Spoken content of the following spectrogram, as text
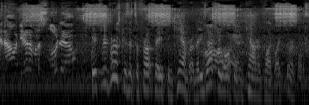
And now again, I'm going to slow down. It's reversed because it's a front-facing camera, but he's oh, actually walking in counterclockwise circles.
